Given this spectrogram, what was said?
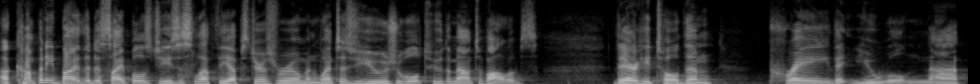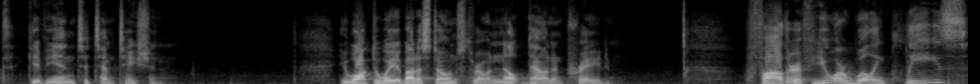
accompanied by the disciples, Jesus left the upstairs room and went as usual to the Mount of Olives. There he told them, Pray that you will not give in to temptation. He walked away about a stone's throw and knelt down and prayed. Father, if you are willing, please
